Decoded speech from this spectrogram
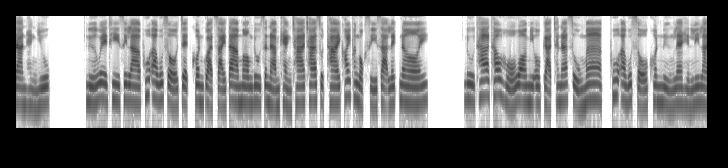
จารย์แห่งยุค เหนือเวทีศิลาผู้อาวุโสเจ็ดคนกวาดสายตามองดูสนามแข่งช้าช้าสุดท้ายค่อยพงกศีรษะเล็กน้อย ดูท่าเท่าโหวอมีโอกาสชนะสูงมาก ผู้อาวุโสคนหนึ่งแลเห็นลีลา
